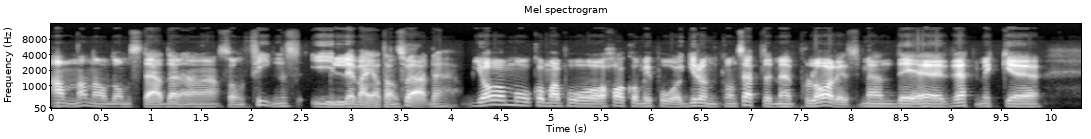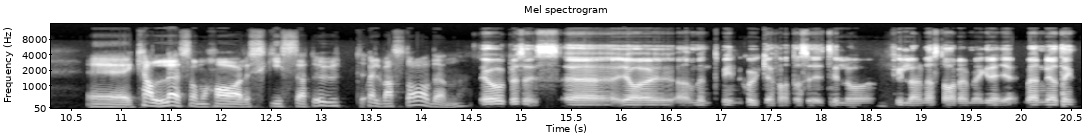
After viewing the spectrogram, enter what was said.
annan av de städerna som finns i Leviathans värld. Jag må komma på, ha kommit på grundkonceptet med Polaris, men det är rätt mycket eh, Kalle som har skissat ut själva staden. Jo, precis. Eh, jag har använt min sjuka fantasi till att fylla den här staden med grejer. Men jag tänkte,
